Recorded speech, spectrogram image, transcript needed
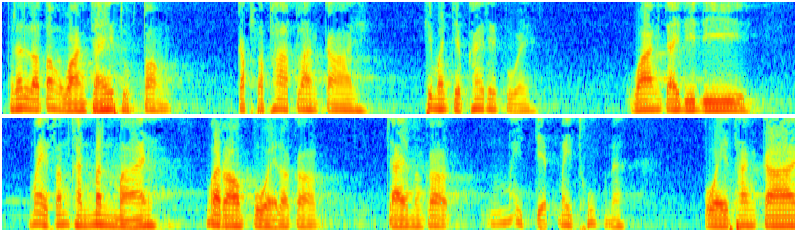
เพราะฉะนั้นเราต้องวางใจให้ถูกต้องกับสภาพร่างกาย ที่มันเจ็บไข้ได้ป่วย วางใจดีๆ ไม่สำคัญมั่นหมาย ว่าเราป่วยแล้วก็ใจมันก็ไม่เจ็บไม่ทุกข์นะ ป่วยทางกาย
